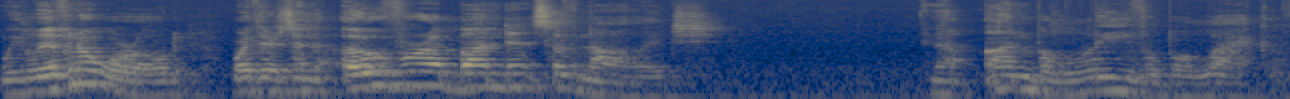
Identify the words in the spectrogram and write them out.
We live in a world where there's an overabundance of knowledge and an unbelievable lack of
